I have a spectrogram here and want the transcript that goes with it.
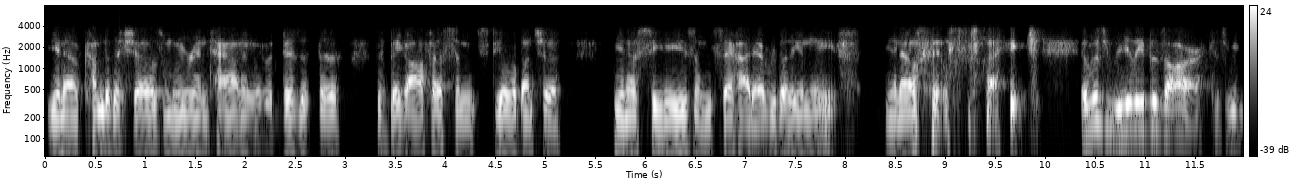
you know, come to the shows when we were in town, and we would visit the the big office and steal a bunch of you know CDs and say hi to everybody and leave. You know, it was like it was really bizarre because we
